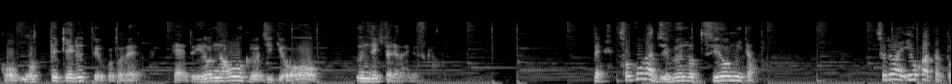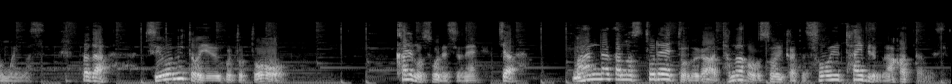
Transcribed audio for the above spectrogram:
こう、持っていけるっていうことで、えっ、と、いろんな多くの事業を生んできたじゃないですか。で、そこが自分の強みだと。それは良かったと思います。ただ、強みということと、彼もそうですよね。じゃあ、真ん中のストレートが球が遅いかって、そういうタイプでもなかったんですよ。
